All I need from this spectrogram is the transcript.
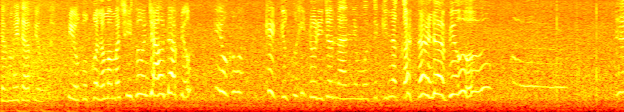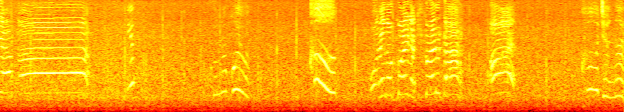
ダメだぴょピヨコこのまま沈んじゃうだぴょピヨコは結局一人じゃ何にもできなかったんだぴょピヨコいやこの声はクー。俺の声が聞こえるか？おい！クーじゃない。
